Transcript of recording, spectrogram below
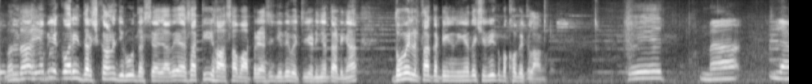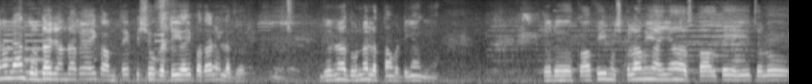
ਬੰਦਾ ਹੀ- ਵੀ ਇੱਕ ਵਾਰੀ ਦਰਸ਼ਕਾਂ ਨੂੰ ਜ਼ਰੂਰ ਦੱਸਿਆ ਜਾਵੇ ਐਸਾ ਕੀ ਹਾਦਸਾ ਵਾਪਰਿਆ ਸੀ ਜਿਹਦੇ ਵਿੱਚ ਜਿਹੜੀਆਂ ਤੁਹਾਡੀਆਂ ਦੋਵੇਂ ਲੱਤਾਂ ਕੱਟੀਆਂ ਗਈਆਂ ਤੇ ਸਰੀਰਕ ਪੱਖੋਂ ਵਿਕਲਾਂਗ? ਇਹ ਮੈਂ ਲੈਣੋਂ ਲੈਣ ਤੁਰਦਾ ਜਾਂਦਾ ਪਿਆ ਇਹ ਕੰਮ ਤੇ ਪਿੱਛੋਂ ਗੱਡੀ ਆਈ ਪਤਾ ਨਹੀਂ ਲੱਗਾ ਜਿਹਦੇ ਨਾਲ ਦੋਨੇ ਲੱਤਾਂ ਵੱਡੀਆਂ ਗਈਆਂ। ਫਿਰ ਕਾਫੀ ਮੁਸ਼ਕਲਾਂ ਵੀ ਆਈਆਂ ਹਸਪਤਾਲ ਤੇ ਹੀ ਚਲੋ।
